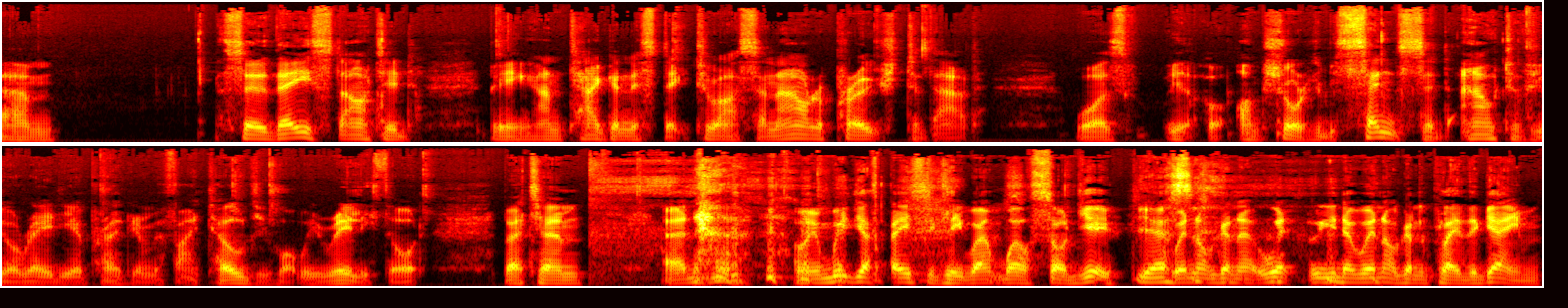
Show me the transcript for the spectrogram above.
Um, so they started being antagonistic to us, and our approach to that was, you know, I'm sure it'd be censored out of your radio program if I told you what we really thought. But um, and, I mean, we just basically went, well, sod you. Yes. We're not going to, you know, we're not going to play the game.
